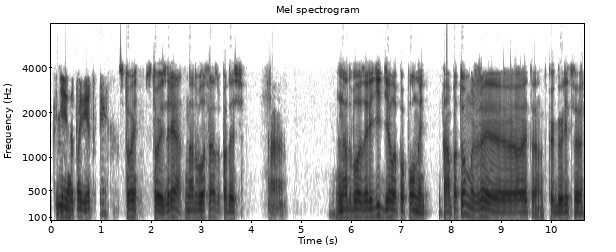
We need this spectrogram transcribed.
к ней Да. за повесткой. Стой, стой, зря. Надо было сразу подать. А, Надо было зарядить дело по полной. А потом уже, э, это, как говорится, э,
